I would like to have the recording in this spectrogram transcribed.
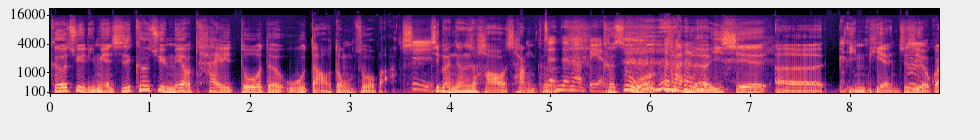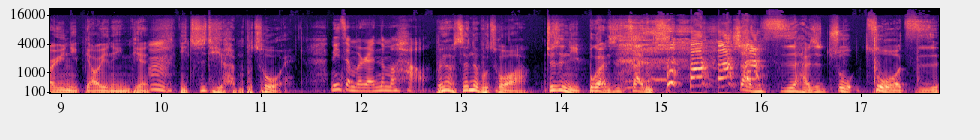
歌剧里面其实歌剧没有太多的舞蹈动作吧？是，基本上是好好唱歌。站在那边。可是我看了一些 呃影片，就是有关于你表演的影片，嗯，你肢体很不错哎、欸。你怎么人那么好？没有，真的不错啊！就是你不管是站姿 站姿还是坐坐姿，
